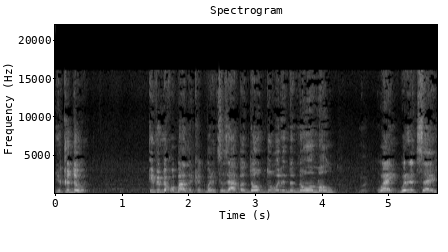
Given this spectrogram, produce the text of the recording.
You could do it. Even but it says, but don't do it in the normal way. What did it say?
